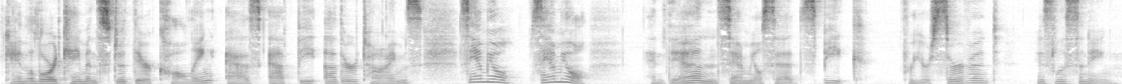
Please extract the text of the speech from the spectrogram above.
Okay, and the Lord came and stood there calling, as at the other times, Samuel, Samuel. And then Samuel said, Speak, for your servant is listening.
